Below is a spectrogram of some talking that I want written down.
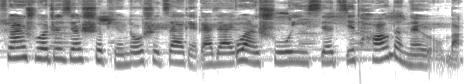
虽然说这些视频都是在给大家灌输一些鸡汤的内容吧。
